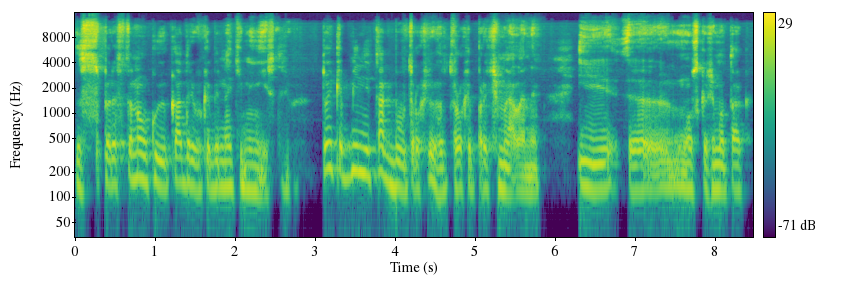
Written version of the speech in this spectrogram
з перестановкою кадрів в Кабінеті міністрів. Той Кабмін і так був трохи, трохи причмеленим. І, е, ну, скажімо так,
